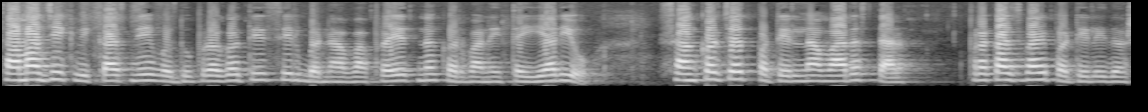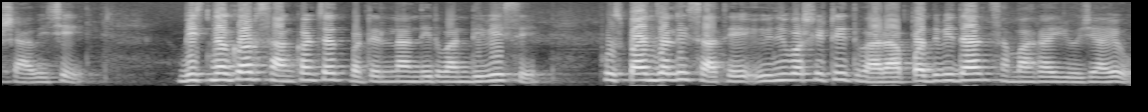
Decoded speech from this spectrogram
સામાજિક વિકાસને વધુ પ્રગતિશીલ બનાવવા પ્રયત્ન કરવાની તૈયારીઓ સાંકરચંદ પટેલના વારસદાર પ્રકાશભાઈ પટેલે દર્શાવી છે. વિસનગર સાંકરચંદ પટેલના નિર્વાણ દિવસે પુષ્પાંજલિ સાથે યુનિવર્સિટી દ્વારા પદવીદાન સમારોહ યોજાયો.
